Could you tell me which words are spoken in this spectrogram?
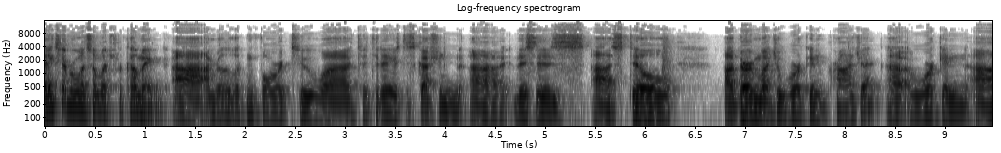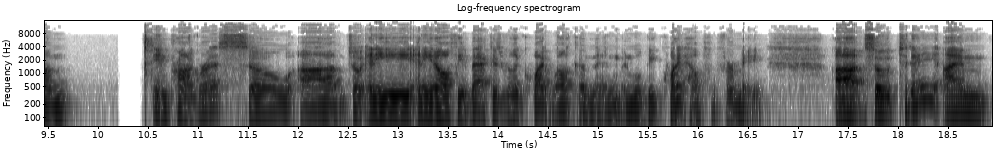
Thanks everyone so much for coming. Uh, I'm really looking forward to uh, to today's discussion. Uh, this is uh, still uh, very much a work in project, uh, a work in um, in progress. So so any any and all feedback is really quite welcome and, and will be quite helpful for me. so today I'm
